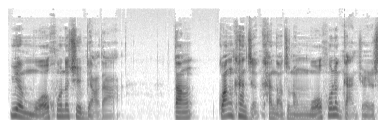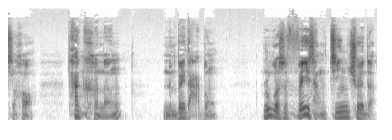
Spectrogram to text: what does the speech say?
越模糊的去表达，当观看者看到这种模糊的感觉的时候。他可能能被打动，如果是非常精确的，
